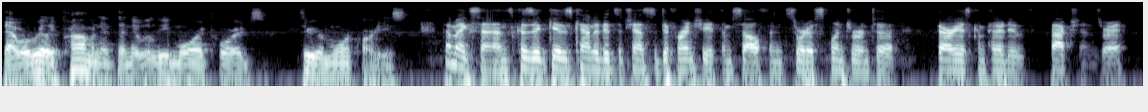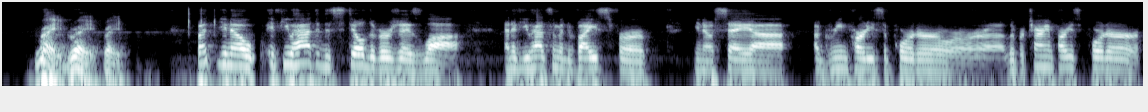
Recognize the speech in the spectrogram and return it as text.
that were really prominent, then it would lead more towards three or more parties. That makes sense because it gives candidates a chance to differentiate themselves and sort of splinter into various competitive factions, right? Right, right, right. But you know, if you had to distill Duverger's law, and if you had some advice for, you know, say uh, a Green Party supporter or a Libertarian Party supporter, or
